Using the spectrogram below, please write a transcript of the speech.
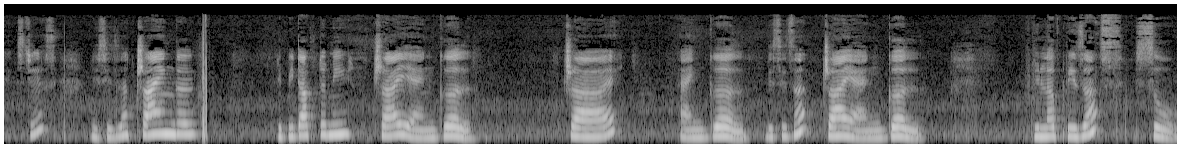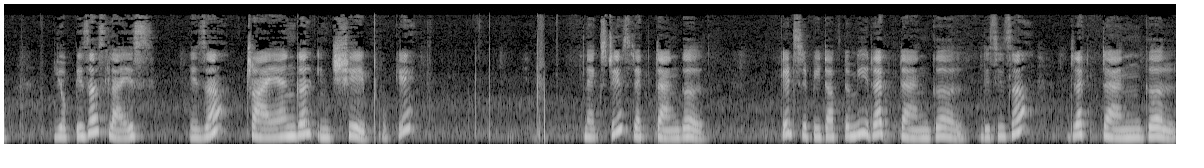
Next is this is a triangle. Repeat after me. Triangle. Triangle this is a triangle. You love pizzas? So, your pizza slice is a triangle in shape. Okay. Next is rectangle. Kids repeat after me. Rectangle. This is a rectangle.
